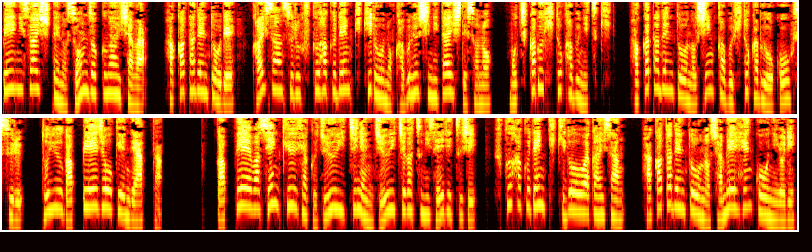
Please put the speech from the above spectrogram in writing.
併に際しての存続会社は、博多電灯で解散する福白電気軌道の株主に対してその持ち株1株につき、博多電灯の新株1株を交付するという合併条件であった。合併は1911年11月に成立し、福白電気軌道は解散、博多電灯の社名変更により、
